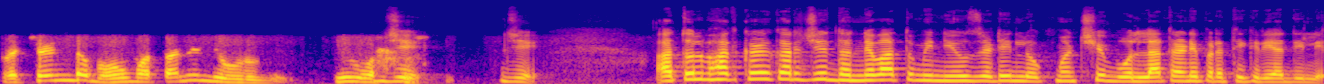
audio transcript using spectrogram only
प्रचंड बहुमताने निवडून येईल. ही जी वस्तुस्थिती जी. अतुल धन्यवाद तुम्ही न्यूज एटीन लोकमतशी बोललात आणि प्रतिक्रिया दिली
